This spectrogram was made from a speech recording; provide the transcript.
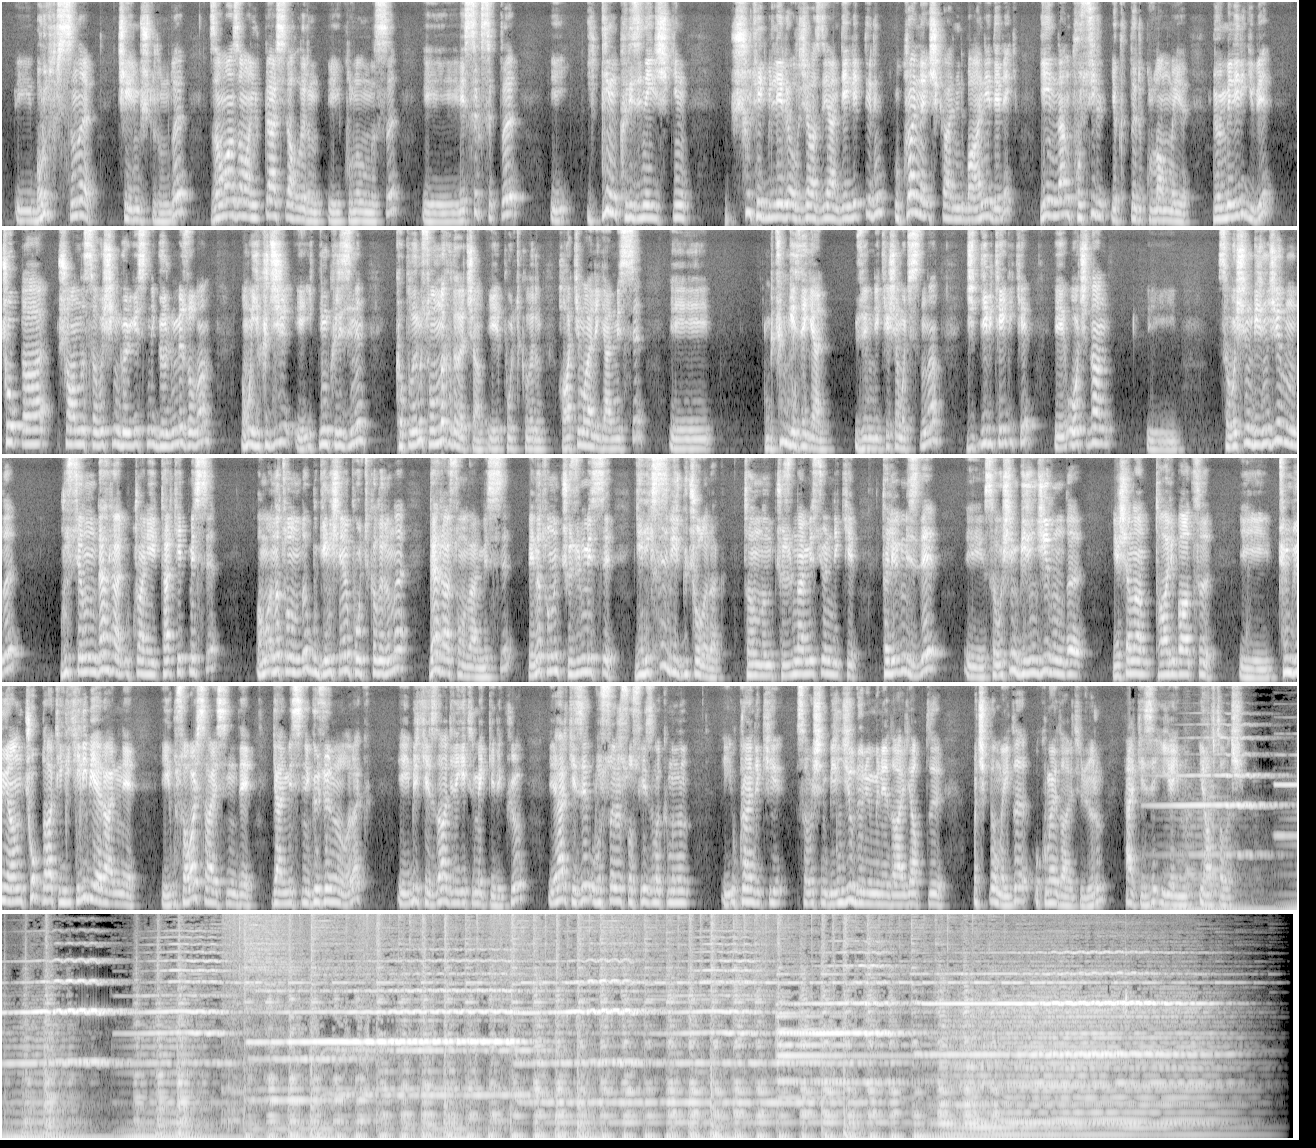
barut fıçısına çevirmiş durumda. Zaman zaman nükleer silahların kullanılması ve sık sık da iklim krizine ilişkin şu tedbirleri alacağız diyen devletlerin Ukrayna işgalini bahane ederek yeniden fosil yakıtları kullanmayı dönmeleri gibi çok daha şu anda savaşın gölgesinde görünmez olan ama yıkıcı e, iklim krizinin kapılarını sonuna kadar açan e, politikaların hakim hale gelmesi e, bütün gezegen üzerindeki yaşam açısından ciddi bir tehlike. E, o açıdan e, savaşın birinci yılında Rusya'nın derhal Ukrayna'yı terk etmesi ama NATO'nun da bu genişleme politikalarına derhal son vermesi ve NATO'nun çözülmesi gereksiz bir güç olarak tanımlanıp çözümlenmesi yönündeki talebimiz de e, savaşın birinci yılında yaşanan talibatı e, tüm dünyanın çok daha tehlikeli bir yer haline e, bu savaş sayesinde gelmesini göz önüne olarak e, bir kez daha dile getirmek gerekiyor. E, herkese uluslararası sosyalizm akımının e, Ukrayna'daki savaşın birinci yıl dönümüne dair yaptığı açıklamayı da okumaya davet ediyorum. Herkese iyi yayın, iyi haftalar.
